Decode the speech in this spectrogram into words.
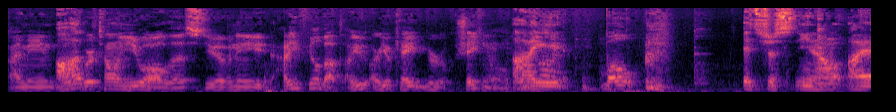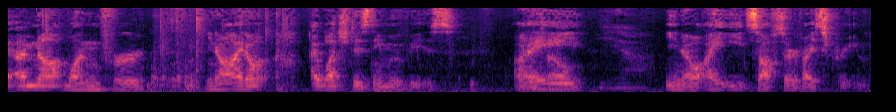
I mean, Odd. we're telling you all this. Do you have any? How do you feel about? Are you are you okay? You're shaking a little. bit. I well, it's just you know I I'm not one for you know I don't I watch Disney movies. I can tell. yeah. you know I eat soft serve ice cream.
